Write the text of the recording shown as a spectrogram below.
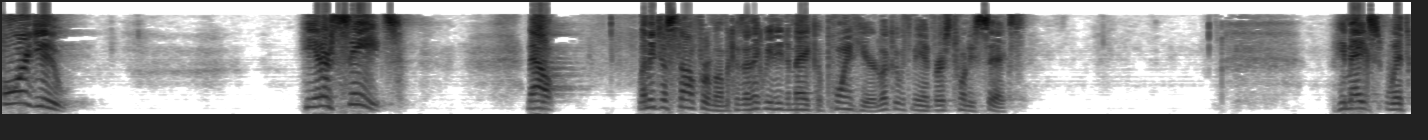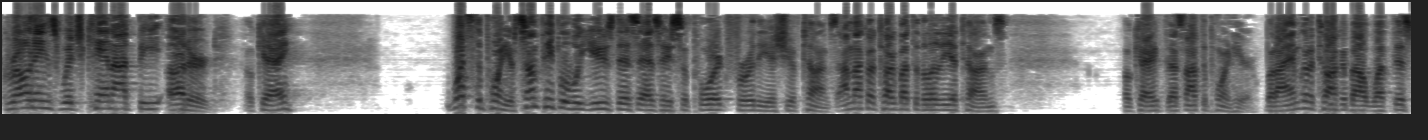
for you. He intercedes. Now, let me just stop for a moment because I think we need to make a point here. Look with me at verse 26. He makes with groanings which cannot be uttered. Okay? What's the point here? Some people will use this as a support for the issue of tongues. I'm not going to talk about the validity of tongues. Okay, that's not the point here. But I am going to talk about what this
